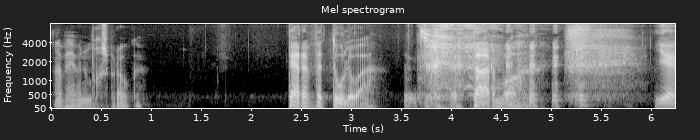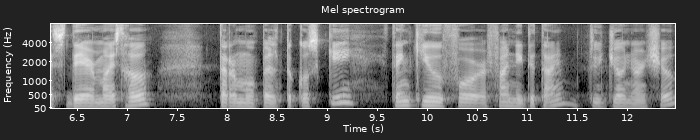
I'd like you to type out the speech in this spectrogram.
nou, we hebben hem gesproken. Tervetuloa. Tarmo. Yes, dear maestro, Tarmo Peltokoski, thank you for finding the time to join our show.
